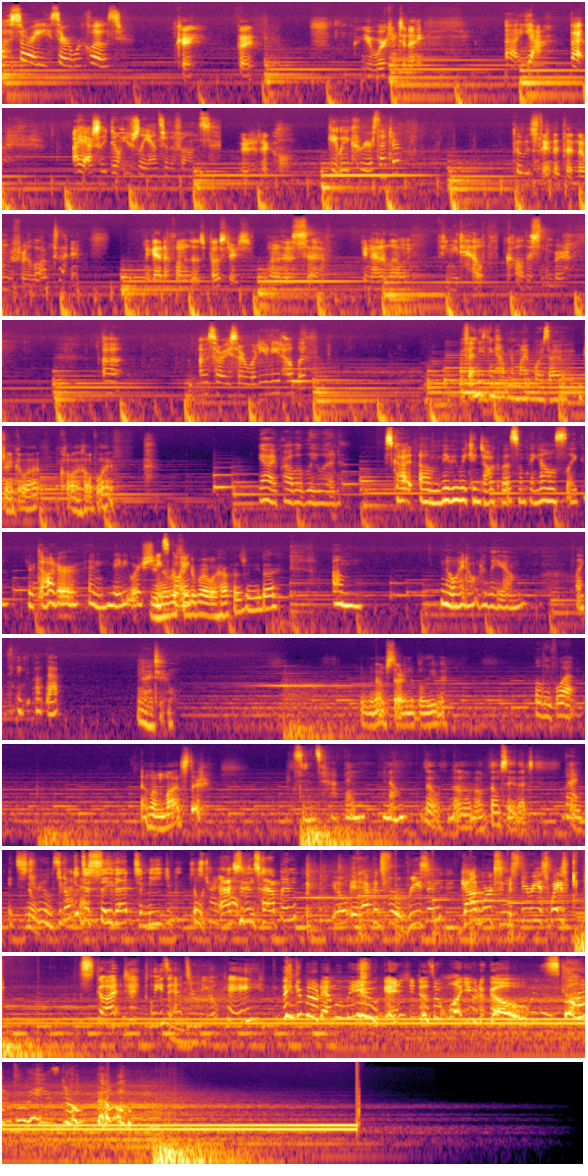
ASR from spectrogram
Uh, sorry, sir, we're closed. Okay, but you're working tonight? Uh, yeah, but I actually don't usually answer the phones. Where did I call? Gateway Career Center? I've been staring at that number for a long time. I got off one of those posters. One of those, uh, you're not alone. If you need help, call this number. Uh, I'm sorry, sir, what do you need help with? If anything happened to my boys, I would. Drink a lot, call a helpline. Yeah, I probably would. Scott, um, maybe we can talk about something else, like your daughter and maybe where she's going. You never going. think about what happens when you die? um, no, I don't really um like to think about that. I do. Even I'm starting to believe it. Believe what? I'm a monster. Accidents happen, you know. No, no, no, no. Don't say that. But No, it's no, true. You don't Scott, get to say that to me. You- no, trying to help accidents happen. You know, it happens for a reason. God works in mysterious ways. Scott, please answer me, okay? Think about Emily, okay? She doesn't want you to go. Scott, please don't go.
